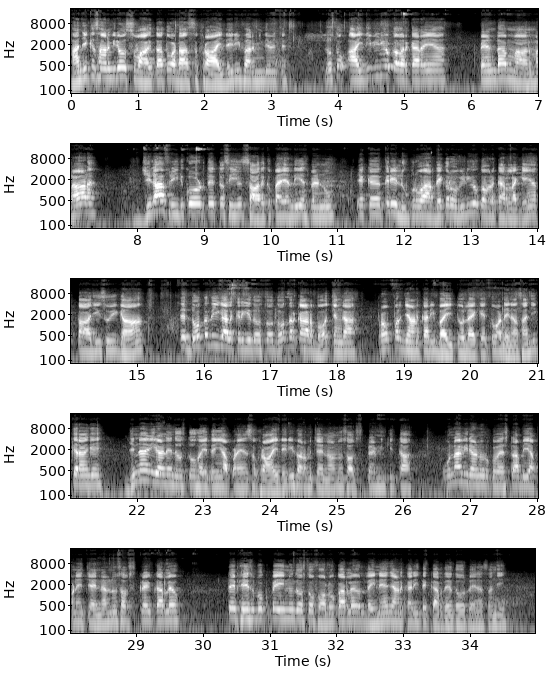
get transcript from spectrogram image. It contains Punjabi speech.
ਹਾਂਜੀ ਕਿਸਾਨ ਵੀਰੋ, ਸਵਾਗਤ ਆ ਤੁਹਾਡਾ ਸਫਰਾਜ ਡੇਰੀ ਫਾਰਮਿੰਗ ਦੇ ਵਿੱਚ। ਦੋਸਤੋ, ਅੱਜ ਦੀ ਵੀਡੀਓ ਕਵਰ ਕਰ ਰਹੇ ਆ ਪਿੰਡ ਮਾਨਮਰਾੜ, ਜ਼ਿਲ੍ਹਾ ਫਰੀਦਕੋਟ ਤੇ ਤਹਿਸੀਲ ਸਾਦਕ ਪੈ ਜਾਂਦੀ ਹੈ ਇਸ ਪਿੰਡ ਨੂੰ। ਇੱਕ ਘਰੇਲੂ ਪਰਿਵਾਰ ਦੇ ਘਰੋਂ ਵੀਡੀਓ ਕਵਰ ਕਰਨ ਲੱਗੇ ਆ ਤਾਜੀ ਸੂਈ ਗਾਂ। ਤੇ ਦੁੱਧ ਦੀ ਗੱਲ ਕਰੀਏ ਦੋਸਤੋ, ਦੁੱਧ ਰਿਕਾਰਡ ਬਹੁਤ ਚੰਗਾ। ਪ੍ਰੋਪਰ ਜਾਣਕਾਰੀ ਬਾਈ ਤੋਂ ਲੈ ਕੇ ਤੁਹਾਡੇ ਨਾਲ ਸਾਂਝੀ ਕਰਾਂਗੇ। ਜਿਨ੍ਹਾਂ ਵੀਰਾਂ ਨੇ ਦੋਸਤੋ ਹਜੇ ਤਾਈਂ ਆਪਣੇ ਸੁਖਰਾਜ ਡੇਰੀ ਫਾਰਮ ਚੈਨਲ ਨੂੰ ਸਬਸਕ੍ਰਾਈਬ ਨਹੀਂ ਕੀਤਾ, ਉਹਨਾਂ ਵੀਰਾਂ ਨੂੰ ਰਿਕੁਐਸਟ ਆ ਵੀ ਆਪਣੇ ਚੈਨਲ ਨੂੰ ਸਬਸਕ੍ਰਾਈਬ ਕਰ ਲਿਓ। ਤੇ ਫੇਸਬੁੱਕ ਪੇਜ ਨੂੰ ਦੋਸਤੋ ਫੋਲੋ ਕਰ ਲਿਓ ਲੈਨੇ ਆ ਜਾਣਕਾਰੀ ਤੇ ਕਰਦੇ ਆ ਤੁਹਾਡੇ ਨਾਲ ਸਾਂਝੀ।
